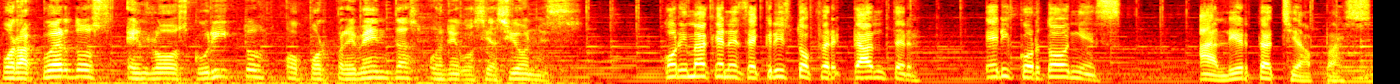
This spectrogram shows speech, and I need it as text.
por acuerdos en lo oscurito o por prebendas o negociaciones. Con imágenes de Christopher Canter, Eric Ordóñez, Alerta Chiapas.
